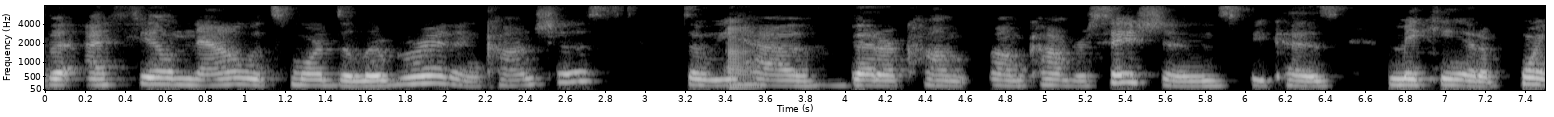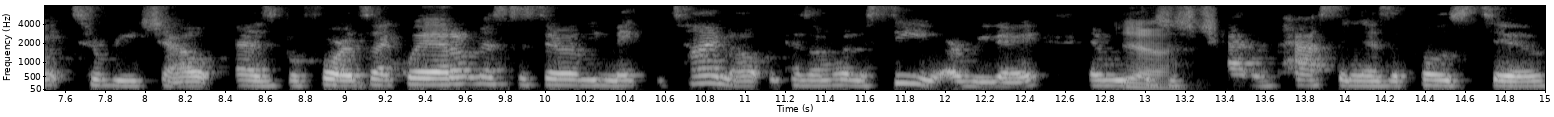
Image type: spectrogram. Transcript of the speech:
but I feel now it's more deliberate and conscious. So we uh-huh. have better com- um, conversations because making it a point to reach out as before. It's like, wait, I don't necessarily make the time out because I'm going to see you every day, and we yeah. can just chat in passing as opposed to,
